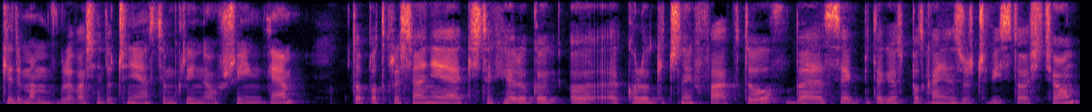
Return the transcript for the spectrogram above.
kiedy mamy w ogóle właśnie do czynienia z tym greenwashingiem, to podkreślanie jakichś takich ekologicznych faktów bez jakby takiego spotkania z rzeczywistością.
